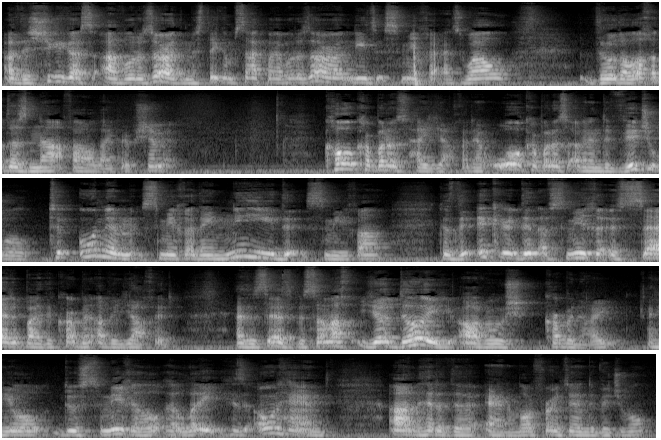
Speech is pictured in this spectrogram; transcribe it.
of the shikigas avodah the mistaken psak by avodah needs smicha as well, though the halacha does not follow like Reb Shimon. Kol karbanos hayachad, and all karbanos of an individual, to unim smicha, they need smicha, because the ikr din of smicha is said by the korban of a yachid. As it says, v'samach yadoi arosh karbanai, and he will do smicha, he'll, he'll lay his own hand on the head of the animal, referring to an individual.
